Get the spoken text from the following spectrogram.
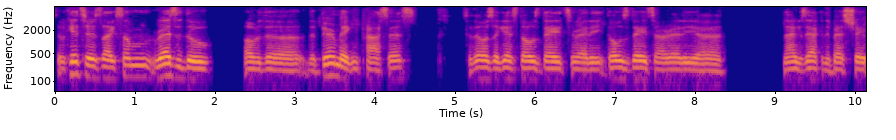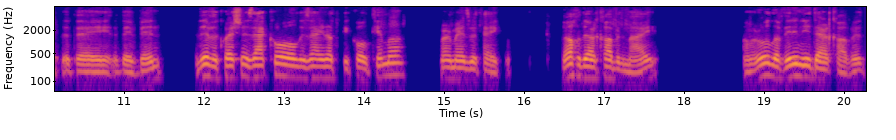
So Kitzer is like some residue of the, the beer making process. So those, I guess, those dates already, those dates are already uh, not exactly the best shape that they that they've been. And therefore, the question is that called is that enough to be called kima or remains with heikum? They are covered my Amarul, if they didn't need their covered,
